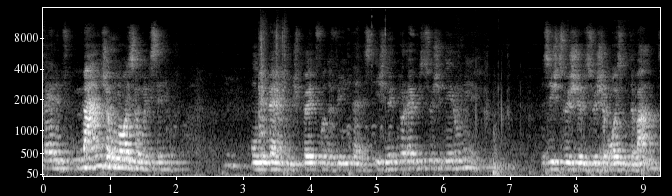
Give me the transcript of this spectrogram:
werden Menschen um uns herum gesehen. Und wir werden zum Gespött von der finden. Es ist nicht nur etwas zwischen dir und mir. Es ist zwischen, zwischen uns und der Welt.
